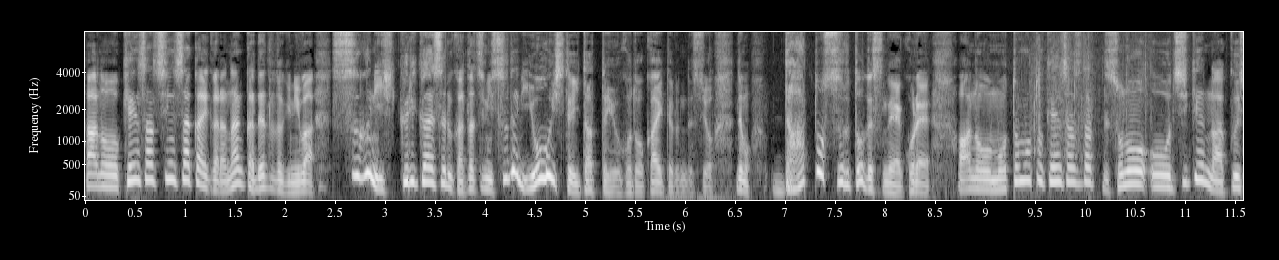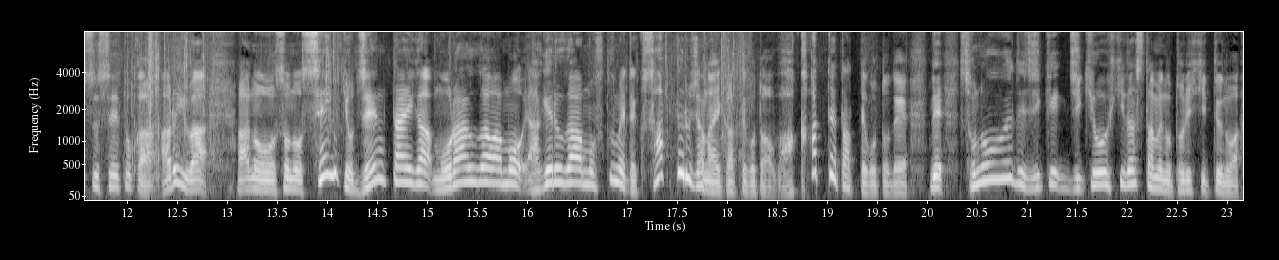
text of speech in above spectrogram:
あ、あの検察審査会から何か出た時にはすぐにひっくり返せる形にすでに用意していたっていうことを書いてるんですよ。でも、だとするとですね、これ、あの、もともと検察だってその事件の悪質性とか、あるいは、あの、その選挙全体がもらう側も上げる側も含めて腐ってるじゃないかってことは分かってたってことで、で、その上で自供を引き出すための取引っていうのは、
